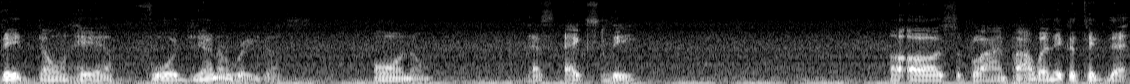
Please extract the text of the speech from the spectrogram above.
they don't have four generators on them. That's actually uh, uh, supplying power, and they could take that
